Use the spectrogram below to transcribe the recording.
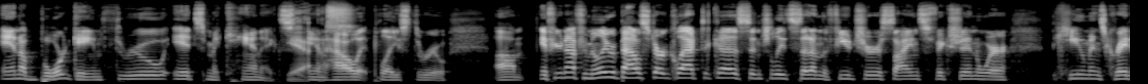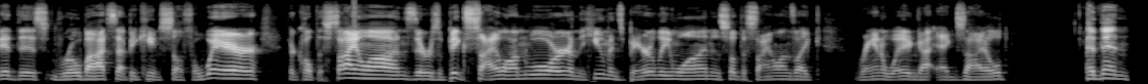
in a board game through its mechanics and how it plays through. Um, if you're not familiar with Battlestar Galactica, essentially it's set on the future science fiction where humans created this robots that became self-aware. They're called the Cylons. There was a big Cylon war and the humans barely won, and so the Cylons like ran away and got exiled. And then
